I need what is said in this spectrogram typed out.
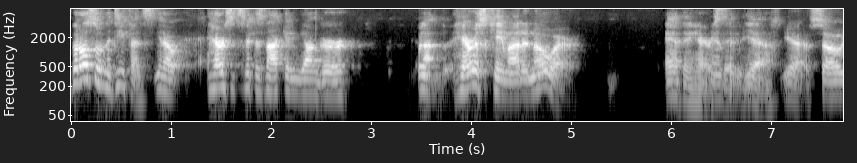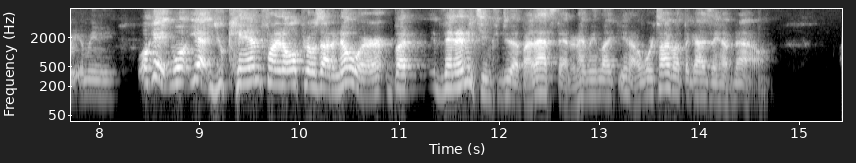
but also in the defense, you know, Harrison Smith is not getting younger. but Harris came out of nowhere. Anthony Harris Anthony did, yeah. Harris. yeah. So I mean, Okay, well, yeah, you can find all pros out of nowhere, but then any team can do that by that standard. I mean, like, you know, we're talking about the guys they have now.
